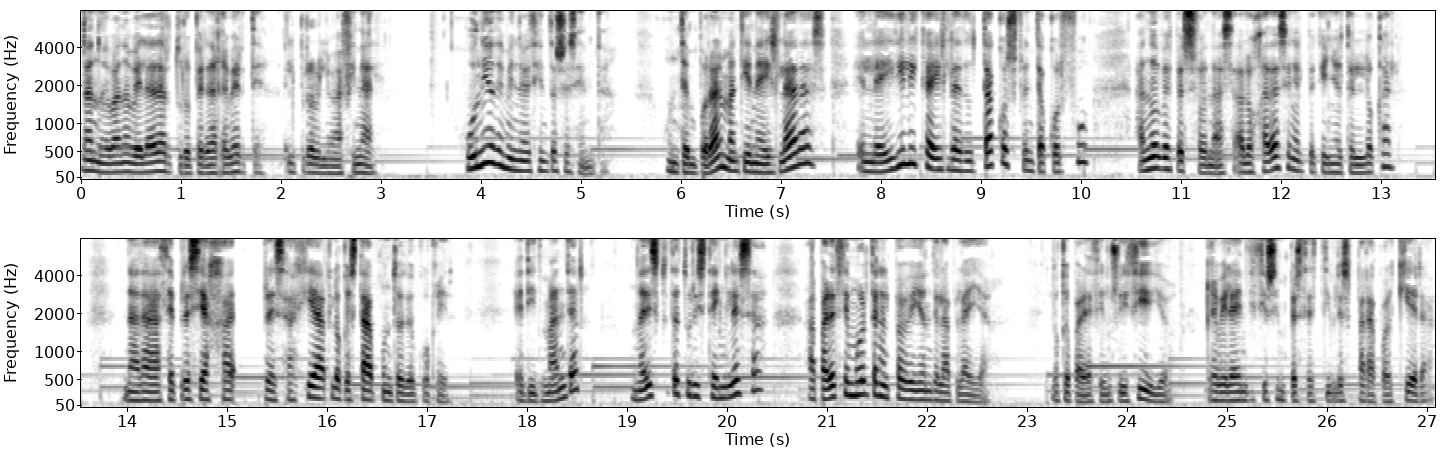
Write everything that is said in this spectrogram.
la nueva novela de Arturo Pérez Reverte, El problema final. Junio de 1960. Un temporal mantiene aisladas en la idílica isla de Utacos frente a Corfú a nueve personas alojadas en el pequeño hotel local. Nada hace presagiar lo que está a punto de ocurrir. Edith Mander, una discreta turista inglesa aparece muerta en el pabellón de la playa. Lo que parece un suicidio revela indicios imperceptibles para cualquiera,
